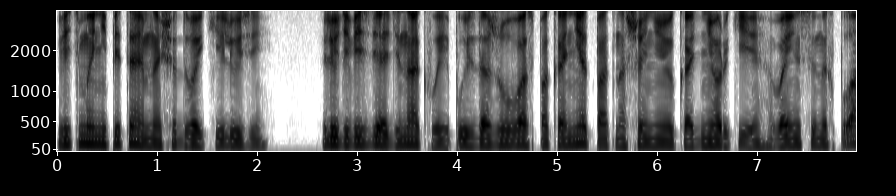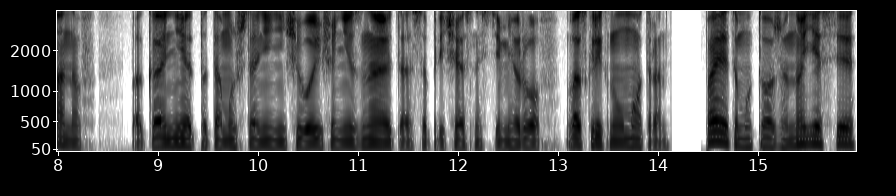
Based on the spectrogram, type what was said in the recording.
Ведь мы не питаем насчет двойки иллюзий. Люди везде одинаковые, пусть даже у вас пока нет по отношению к однерке воинственных планов, «Пока нет, потому что они ничего еще не знают о сопричастности миров», — воскликнул Мотран. «Поэтому тоже, но если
